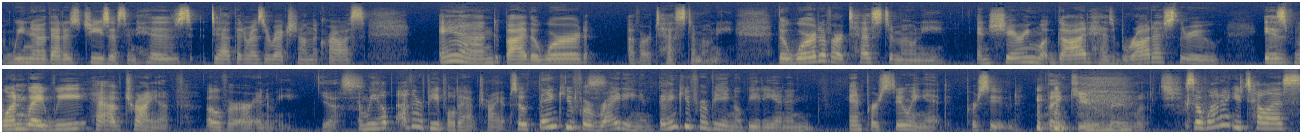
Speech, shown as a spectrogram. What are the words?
we know that is Jesus and his death and resurrection on the cross, and by the word of our testimony. The word of our testimony and sharing what God has brought us through is one way we have triumph over our enemy. yes And we help other people to have triumph. So thank you for writing and thank you for being obedient and, and pursuing it pursued. Thank you very much. So, why don't you tell us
